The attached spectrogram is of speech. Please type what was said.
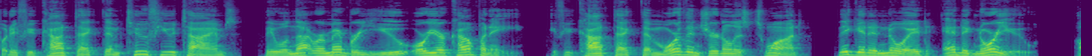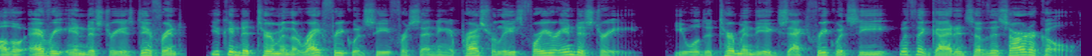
but if you contact them too few times, they will not remember you or your company. If you contact them more than journalists want, they get annoyed and ignore you. Although every industry is different, you can determine the right frequency for sending a press release for your industry. You will determine the exact frequency with the guidance of this article.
